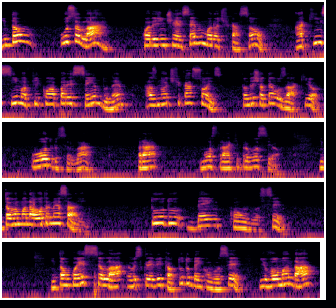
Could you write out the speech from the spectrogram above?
Então, o celular, quando a gente recebe uma notificação, aqui em cima ficam aparecendo né, as notificações. Então, deixa eu até usar aqui ó, o outro celular para mostrar aqui para você. Ó. Então, vou mandar outra mensagem. Tudo bem com você? Então, com esse celular, eu escrevi aqui, ó, tudo bem com você? E vou mandar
